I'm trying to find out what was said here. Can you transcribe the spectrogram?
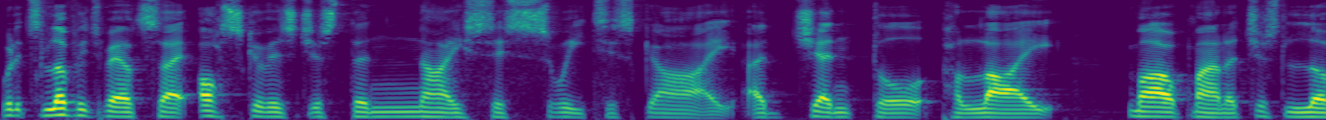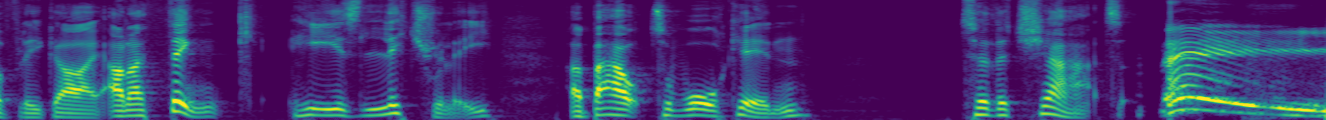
Well, it's lovely to be able to say Oscar is just the nicest, sweetest guy, a gentle, polite, mild mannered, just lovely guy. And I think he is literally about to walk in to the chat. Hey!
